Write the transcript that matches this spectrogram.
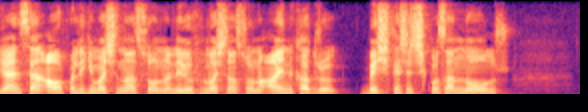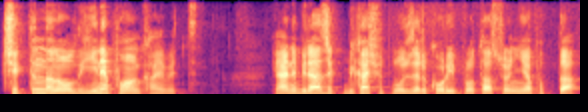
Yani sen Avrupa Ligi maçından sonra, Liverpool maçından sonra aynı kadro Beşiktaş'a çıkmasan ne olur? Çıktın da ne oldu? Yine puan kaybettin. Yani birazcık birkaç futbolcuları koruyup rotasyon yapıp da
